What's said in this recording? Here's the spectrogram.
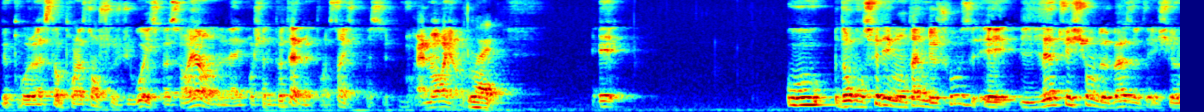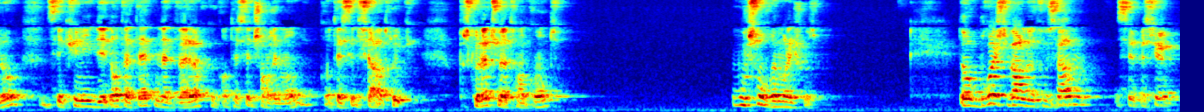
Mais pour l'instant, pour l'instant, je touche du bois, il se passe rien. L'année prochaine peut-être, mais pour l'instant, il se passe vraiment rien. Ouais. Et où, donc on se fait des montagnes de choses et l'intuition de base de Taishi c'est qu'une idée dans ta tête n'a de valeur que quand tu essaies de changer le monde, quand tu essaies de faire un truc. Parce que là, tu vas te rendre compte où sont vraiment les choses. Donc pourquoi je te parle de tout ça C'est parce que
